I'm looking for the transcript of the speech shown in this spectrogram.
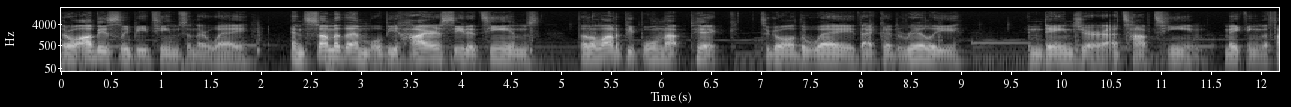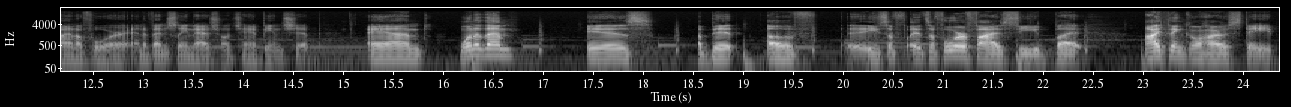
there will obviously be teams in their way, and some of them will be higher seeded teams that a lot of people will not pick to go all the way that could really endanger a top team making the Final Four and eventually a national championship. And one of them is a bit of he's a it's a four or five seed, but I think Ohio State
